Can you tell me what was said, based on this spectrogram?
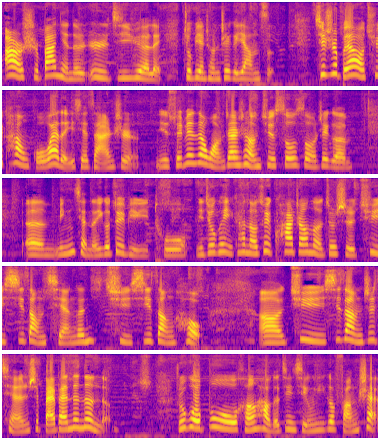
二十八年的日积月累就变成这个样子。其实不要去看国外的一些杂志，你随便在网站上去搜搜这个。呃，明显的一个对比图，你就可以看到最夸张的就是去西藏前跟去西藏后，啊，去西藏之前是白白嫩嫩的，如果不很好的进行一个防晒，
